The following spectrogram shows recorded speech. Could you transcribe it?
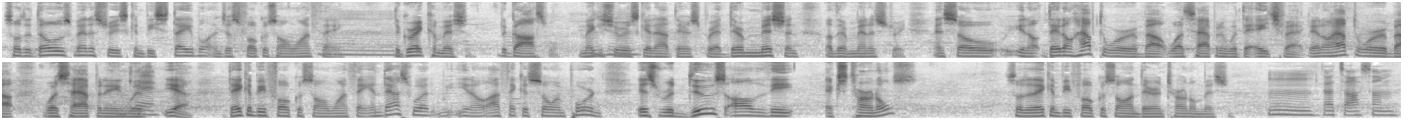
so that those ministries can be stable and just focus on one thing the mm. Great Commission, the gospel, making sure it's mm-hmm. getting out there and spread their mission of their ministry. And so, you know, they don't have to worry about what's happening with the HVAC, they don't have to worry about what's happening Okay. with, yeah. They can be focused on one thing, and that's what you know. I think is so important is reduce all the externals, so that they can be focused on their internal mission. Mm, that's awesome.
